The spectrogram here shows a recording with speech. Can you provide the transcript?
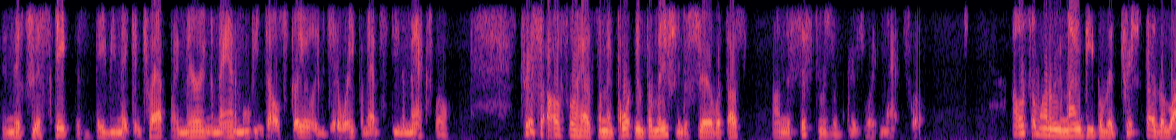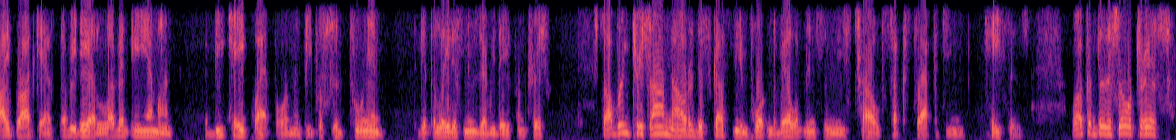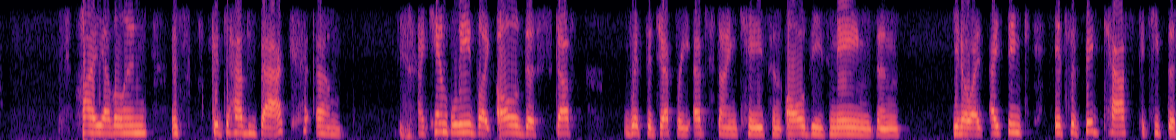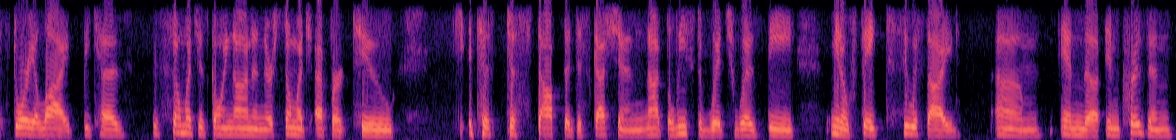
and that she escaped this baby making trap by marrying a man and moving to Australia to get away from Epstein and Maxwell. Trisha also has some important information to share with us on the sisters of Ghislaine Maxwell. I also want to remind people that Trish does a live broadcast every day at 11 a.m. on the VK platform, and people should tune in to get the latest news every day from Trish. So I'll bring Trish on now to discuss the important developments in these child sex trafficking cases. Welcome to the show, Trish. Hi, Evelyn. It's good to have you back. Um, I can't believe like all of this stuff with the Jeffrey Epstein case and all these names. And, you know, I, I think it's a big task to keep this story alive because so much is going on and there's so much effort to to just stop the discussion, not the least of which was the, you know, faked suicide um, in the in prison.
